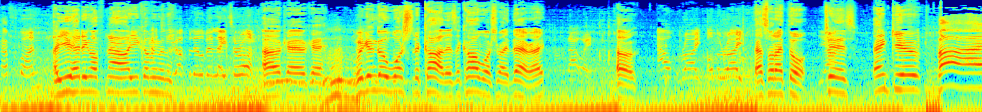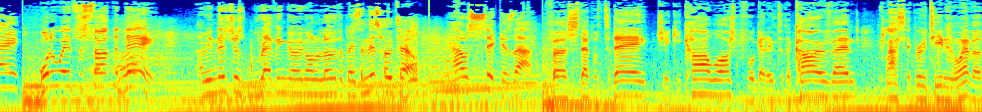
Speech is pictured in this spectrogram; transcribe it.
Have fun. Are you heading off now? Are you coming with You up a little bit later on. Ah, okay, okay. We're gonna go wash the car. There's a car wash right there, right? that way. Oh, Out right, on the right. That's what I thought. Yeah. Cheers. Thank you. Bye. What a way to start the day. I mean, there's just revving going on all over the place. And this hotel, how sick is that? First step of today, cheeky car wash before getting to the car event. Classic routine. However,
